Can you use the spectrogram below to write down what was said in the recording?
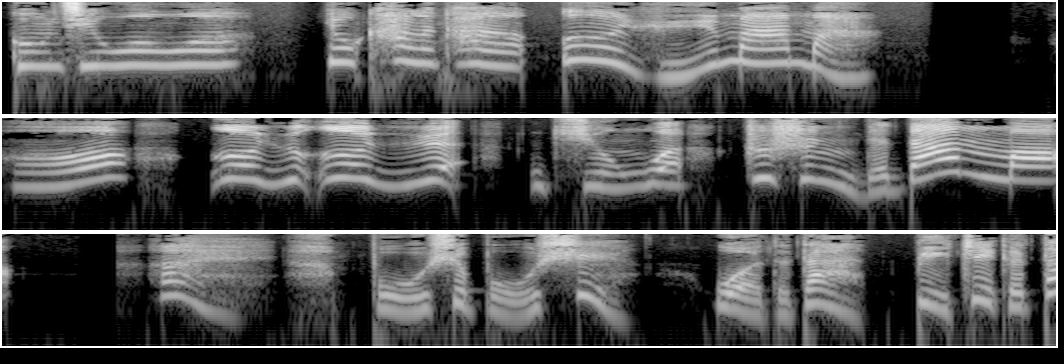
公鸡窝窝又看了看鳄鱼妈妈：“哦，鳄鱼鳄鱼，请问这是你的蛋吗？”“哎，不是不是，我的蛋比这个大。”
